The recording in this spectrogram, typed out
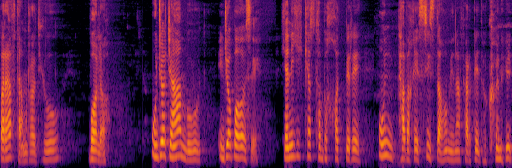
و رفتم رادیو بالا. اونجا جمع بود اینجا بازه. یعنی یک کس تا بخواد بره اون طبقه سیزدهمی نفر پیدا کنه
